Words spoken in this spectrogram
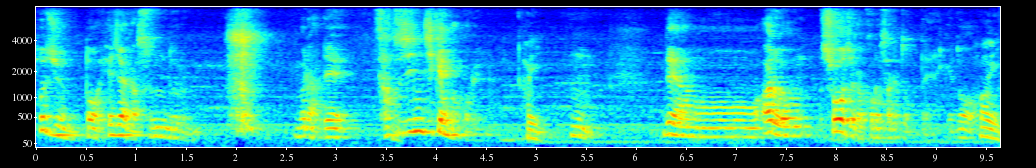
トジュンとヘジャが住んどる村で殺人事件が起こる。はい。うん。であのーある女少女が殺されとったんやけど、はい。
